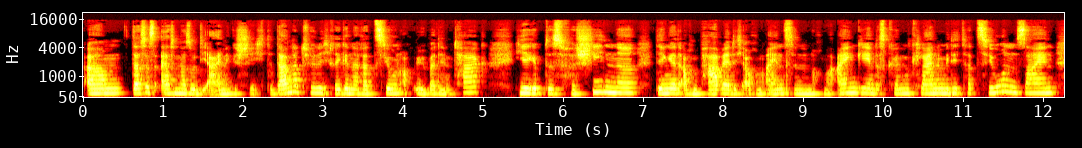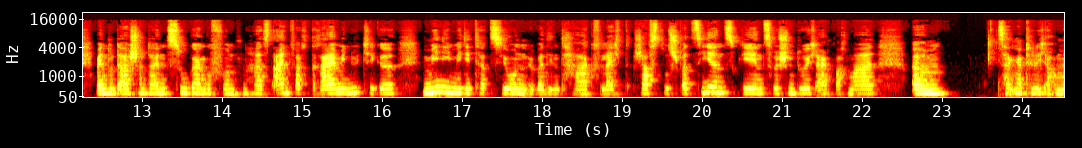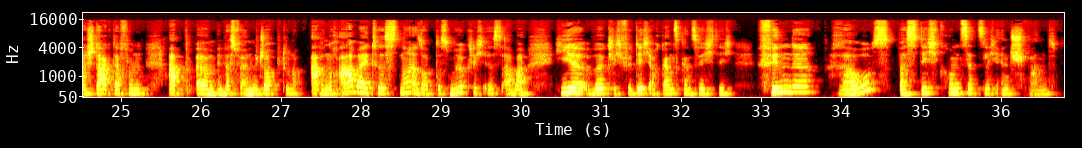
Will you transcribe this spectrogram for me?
Ähm, das ist erstmal so die eine Geschichte. Dann natürlich Regeneration auch über den Tag. Hier gibt es verschiedene Dinge. Auf ein paar werde ich auch im Einzelnen nochmal eingehen. Das können kleine Meditationen sein, wenn du da schon deinen Zugang gefunden hast. Einfach dreiminütige Mini-Meditationen über den Tag. Vielleicht schaffst du es, spazieren zu gehen, zwischendurch einfach mal. Ähm, das hängt natürlich auch immer stark davon ab, ähm, in was für einem Job du noch, noch arbeitest, ne? also ob das möglich ist. Aber hier wirklich für dich auch ganz, ganz wichtig, finde raus, was dich grundsätzlich entspannt.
